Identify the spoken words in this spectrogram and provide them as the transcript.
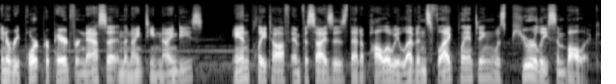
In a report prepared for NASA in the 1990s, Anne Platoff emphasizes that Apollo 11's flag planting was purely symbolic.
